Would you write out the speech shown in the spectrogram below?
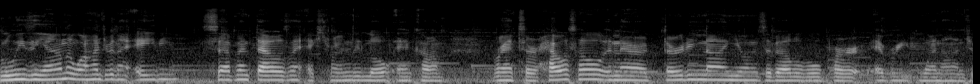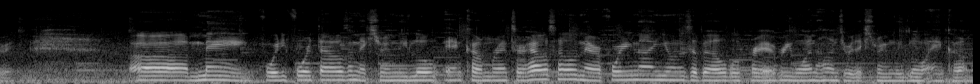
Louisiana, 187,000 extremely low income renter household, and there are 39 units available per every 100. Uh, Maine, 44,000, extremely low income renter household. And there are 49 units available per every 100 extremely low income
